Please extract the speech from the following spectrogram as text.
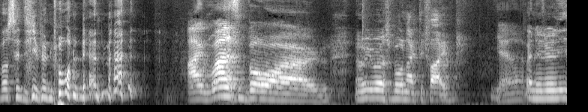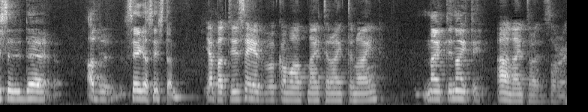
wasn't even born then, man. I was born. No, you was born 95 Yeah. when they released the other Sega system. Yeah, but you say it will come out 1999? 1990. Ah, 1990, sorry.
